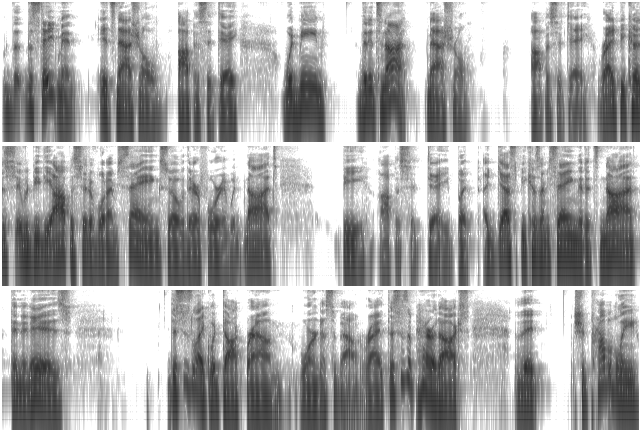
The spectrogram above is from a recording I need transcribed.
the, the statement, it's National Opposite Day, would mean that it's not National Opposite Day, right? Because it would be the opposite of what I'm saying. So therefore, it would not be opposite day. But I guess because I'm saying that it's not, then it is. This is like what Doc Brown warned us about, right? This is a paradox that should probably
